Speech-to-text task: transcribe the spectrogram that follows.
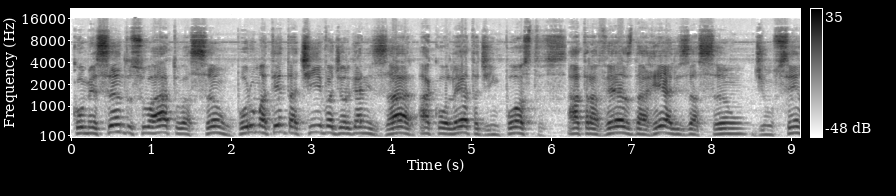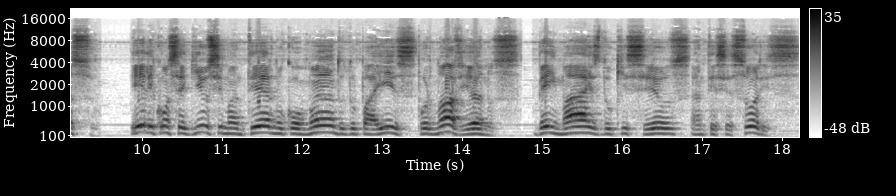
começando sua atuação por uma tentativa de organizar a coleta de impostos através da realização de um censo. Ele conseguiu se manter no comando do país por nove anos, bem mais do que seus antecessores.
